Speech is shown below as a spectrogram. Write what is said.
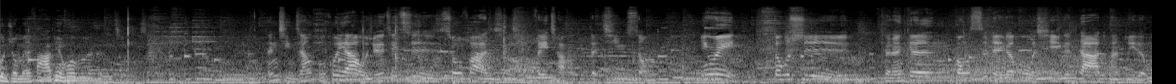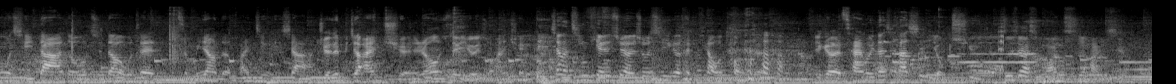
这么久没发片，会不会很紧张？很紧张？不会啊，我觉得这次收发心情非常的轻松，因为都是可能跟公司的一个默契，跟大家团队的默契，大家都知道我在怎么样的环境底下觉得比较安全，然后所以有一种安全感。像今天虽然说是一个很跳痛的一个餐会，但是它是有趣的。私下喜欢吃海鲜吗？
